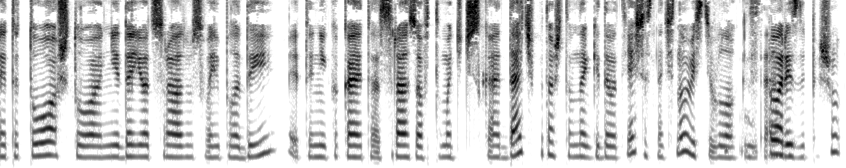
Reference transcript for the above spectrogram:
это то, что не дает сразу свои плоды. Это не какая-то сразу автоматическая отдача, потому что многие вот я сейчас начну вести блог, истории да. запишу,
